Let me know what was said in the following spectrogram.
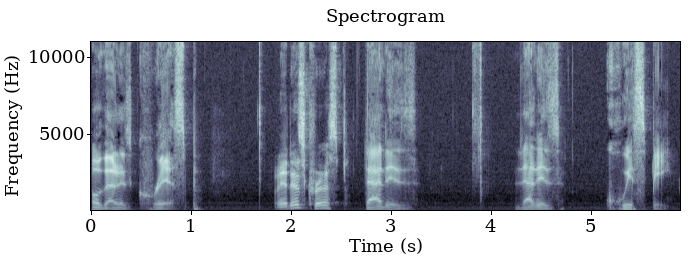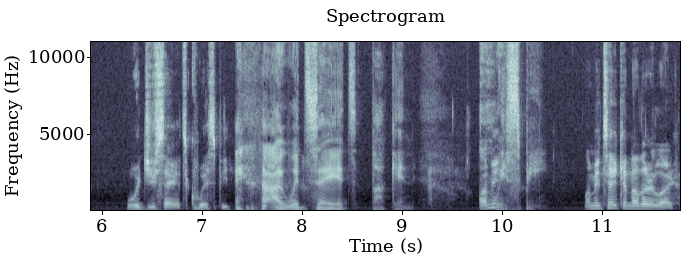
Oh, that is crisp. It is crisp. That is that is crispy. Would you say it's crispy? I would say it's fucking Let me- crispy. Let me take another like.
